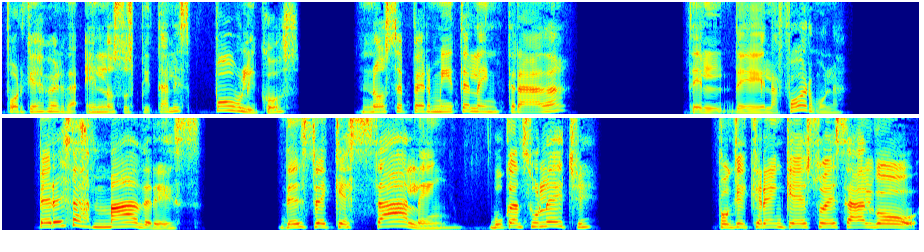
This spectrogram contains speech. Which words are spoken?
Porque es verdad, en los hospitales públicos no se permite la entrada de, la fórmula. Pero esas madres, desde que salen, buscan su leche porque creen que eso es algo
